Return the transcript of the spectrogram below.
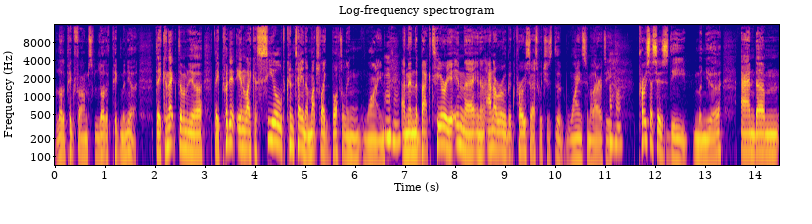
a lot of pig farms, a lot of pig manure. They connect the manure, they put it in like a sealed container, much like bottling wine, Mm-hmm. and then the bacteria in there, in an anaerobic process, which is the wine similarity, Uh-huh. processes the manure and um,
